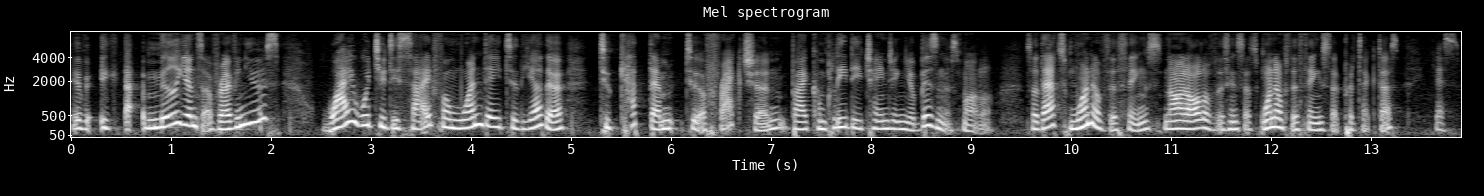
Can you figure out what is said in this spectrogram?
If, if, uh, millions of revenues, why would you decide from one day to the other to cut them to a fraction by completely changing your business model? So that's one of the things, not all of the things, that's one of the things that protect us. Yes.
